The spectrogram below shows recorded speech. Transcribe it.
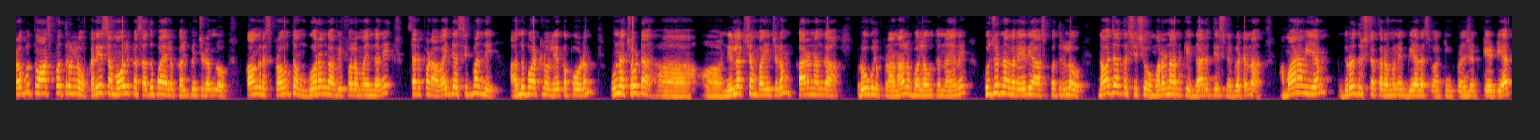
ప్రభుత్వ ఆసుపత్రుల్లో కనీస మౌలిక సదుపాయాలు కల్పించడంలో కాంగ్రెస్ ప్రభుత్వం ఘోరంగా విఫలమైందని సరిపడా వైద్య సిబ్బంది అందుబాటులో లేకపోవడం ఉన్న చోట ఆ, నిర్లక్ష్యం వహించడం కారణంగా రోగులు ప్రాణాలు బలవుతున్నాయని హుజూర్నగర్ ఏరియా ఆసుపత్రిలో నవజాత శిశువు మరణానికి దారితీసిన ఘటన అమానవీయం దురదృష్టకరమని బీఆర్ఎస్ వర్కింగ్ ప్రెసిడెంట్ కేటీఆర్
